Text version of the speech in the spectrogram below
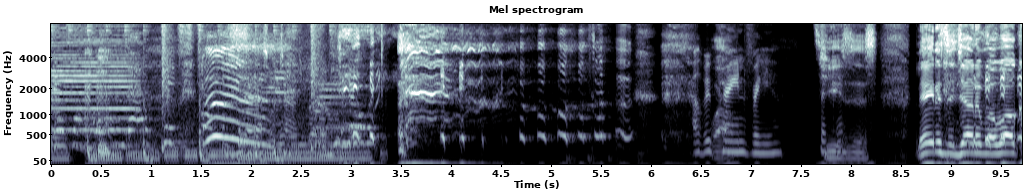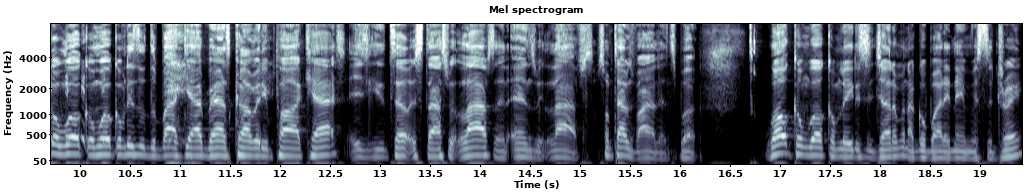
'Cause a whole lot of bitches don't I'll be Wow. praying for you. It's okay. Jesus. Ladies and gentlemen, welcome, welcome, welcome. This is the Backyard Bants Comedy Podcast. As you can tell, it starts with laughs and it ends with laughs. Sometimes violence, but welcome, welcome, ladies and gentlemen. I go by the name Mr. Dre.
